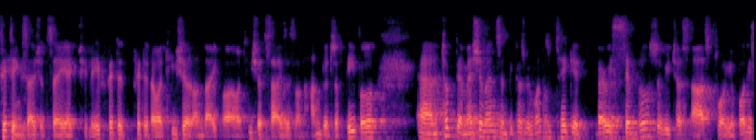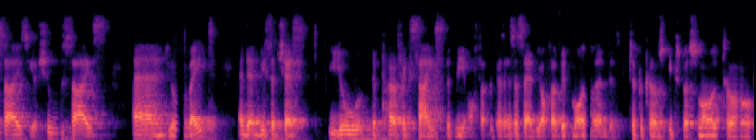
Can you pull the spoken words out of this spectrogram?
fittings, I should say, actually fitted fitted our t-shirt on like our t-shirt sizes on hundreds of people, and took their measurements. And because we wanted to take it very simple, so we just asked for your body size, your shoe size, and your weight and then we suggest you the perfect size that we offer. Because as I said, we offer a bit more than the typical extra small to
